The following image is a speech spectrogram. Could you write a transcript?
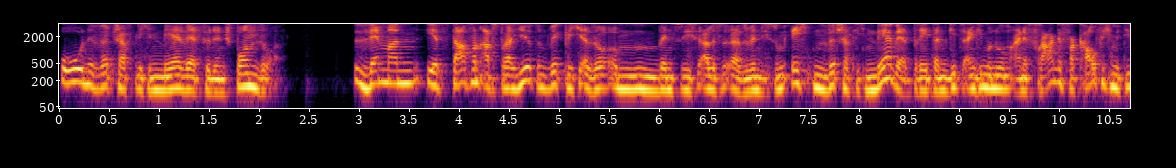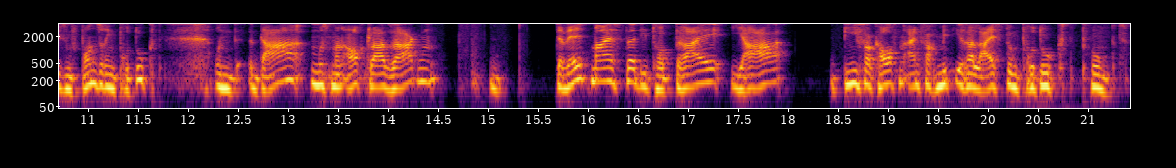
ohne wirtschaftlichen Mehrwert für den Sponsor. Wenn man jetzt davon abstrahiert und wirklich, also um, wenn es sich alles, also wenn es sich um echten wirtschaftlichen Mehrwert dreht, dann geht es eigentlich immer nur um eine Frage: Verkaufe ich mit diesem Sponsoring Produkt? Und da muss man auch klar sagen, der Weltmeister, die Top 3, ja, die verkaufen einfach mit ihrer Leistung Produkt. Punkt.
